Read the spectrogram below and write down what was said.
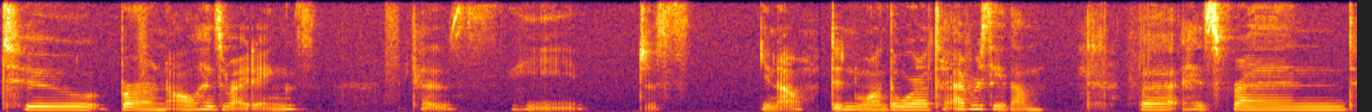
to burn all his writings because he just, you know, didn't want the world to ever see them but his friend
